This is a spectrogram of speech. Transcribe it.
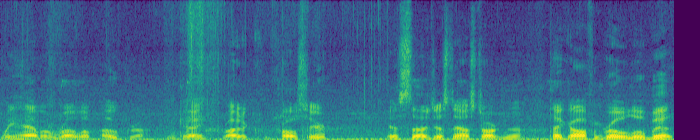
we have a row of okra, okay, right across here. It's uh, just now starting to take off and grow a little bit.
